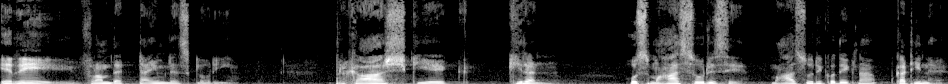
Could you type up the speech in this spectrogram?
a ray from the timeless glory प्रकाश की एक किरण उस महासूर्य से, महासूर्य को देखना कठिन है,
